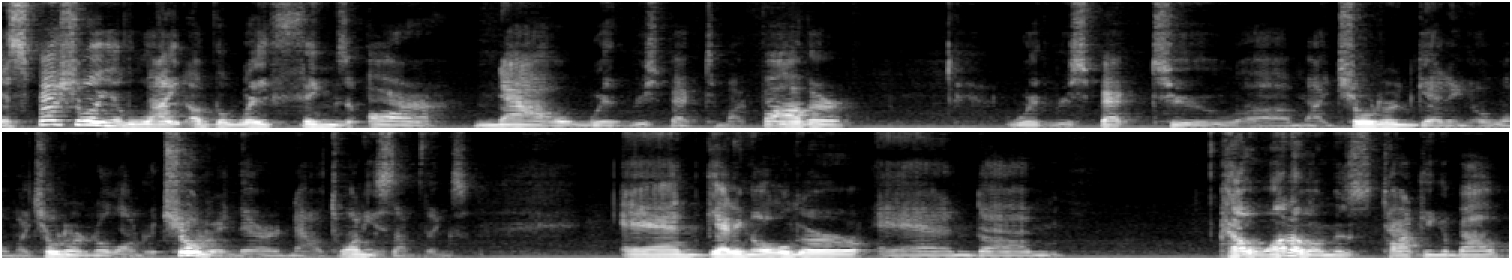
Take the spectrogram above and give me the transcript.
especially in light of the way things are now with respect to my father, with respect to uh, my children getting, oh, well, my children are no longer children, they're now 20 somethings, and getting older. And um, hell, one of them is talking about,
